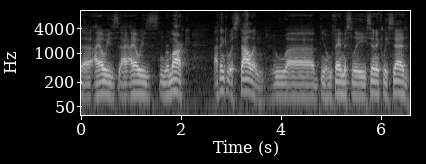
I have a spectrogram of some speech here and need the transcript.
Uh, I, always, I, I always remark I think it was Stalin who, uh, you know, who famously, cynically said,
